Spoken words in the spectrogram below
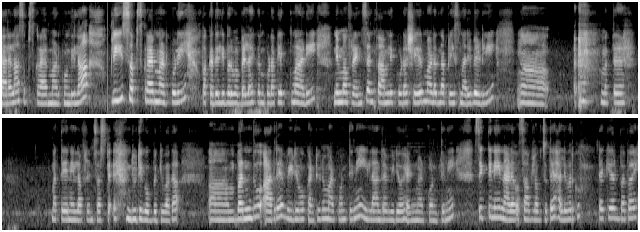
ಯಾರೆಲ್ಲ ಸಬ್ಸ್ಕ್ರೈಬ್ ಮಾಡ್ಕೊಂಡಿಲ್ಲ ಪ್ಲೀಸ್ ಸಬ್ಸ್ಕ್ರೈಬ್ ಮಾಡ್ಕೊಳ್ಳಿ. ಪಕ್ಕದಲ್ಲಿ ಬರುವ ಬೆಲ್ಲೈಕನ್ ಕೂಡ ಕ್ಲಿಕ್ ಮಾಡಿ. ನಿಮ್ಮ ಫ್ರೆಂಡ್ಸ್ ಆ್ಯಂಡ್ ಫ್ಯಾಮ್ಲಿ ಕೂಡ ಶೇರ್ ಮಾಡೋದನ್ನ ಪ್ಲೀಸ್ ಮರಿಬೇಡಿ. ಮತ್ತು, ಮತ್ತೇನಿಲ್ಲ ಫ್ರೆಂಡ್ಸ್ ಅಷ್ಟೇ. ಡ್ಯೂಟಿಗೆ ಹೋಗ್ಬೇಕು ಇವಾಗ. ಬಂದು ಆದರೆ ವಿಡಿಯೋ ಕಂಟಿನ್ಯೂ ಮಾಡ್ಕೊತೀನಿ, ಇಲ್ಲಾಂದರೆ ವಿಡಿಯೋ ಹೆಂಡ್ ಮಾಡ್ಕೊತೀನಿ. ಸಿಗ್ತೀನಿ ನಾಳೆ ಹೊಸ ವ್ಲಾಗ್ ಜೊತೆ. ಅಲ್ಲಿವರೆಗೂ ಟೇಕ್ ಕೇರ್ ಬೈ ಬಾಯ್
